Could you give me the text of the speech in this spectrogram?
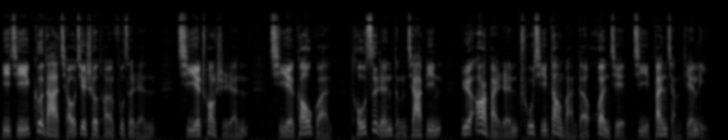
以及各大侨界社团负责人、企业创始人、企业高管、投资人等嘉宾约二百人出席当晚的换届暨颁奖典礼。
